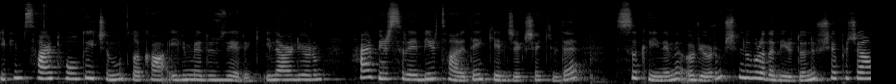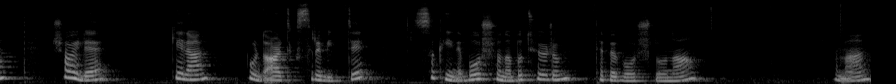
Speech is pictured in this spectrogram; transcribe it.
İpim sert olduğu için mutlaka elimle düzleyerek ilerliyorum. Her bir sıraya bir tane denk gelecek şekilde sık iğnemi örüyorum. Şimdi burada bir dönüş yapacağım. Şöyle gelen burada artık sıra bitti. Sık iğne boşluğuna batıyorum. Tepe boşluğuna. Hemen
